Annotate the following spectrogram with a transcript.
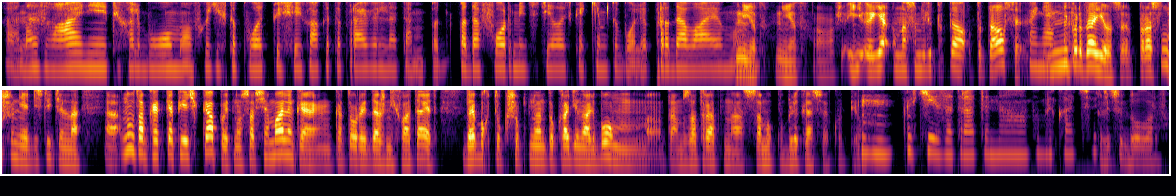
а, названия этих альбомов, каких-то подписей, как это правильно там под- подоформить, сделать каким-то более продаваемым. Нет, нет. а, Вообще. И я на самом деле пытал- пытался, Понятно. не продается. Прослушивание действительно, а, ну там какая-то копеечка капает, но совсем маленькая, которой даже не хватает. Дай бог, только чтобы, наверное, только один альбом там затрат на саму публикацию купил. Мгм. Какие затраты на публикацию? 30 долларов.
